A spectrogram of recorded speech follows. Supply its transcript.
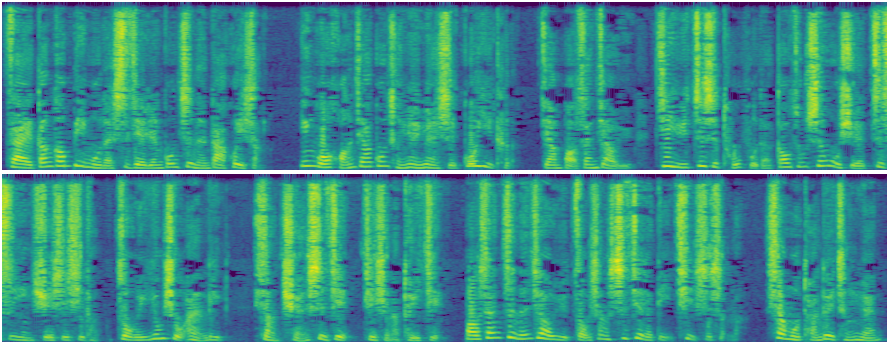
在刚刚闭幕的世界人工智能大会上，英国皇家工程院院士郭毅可。将宝山教育基于知识图谱的高中生物学自适应学习系统作为优秀案例，向全世界进行了推介。宝山智能教育走向世界的底气是什么？项目团队成员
